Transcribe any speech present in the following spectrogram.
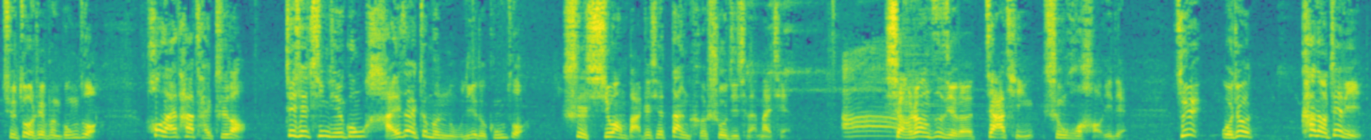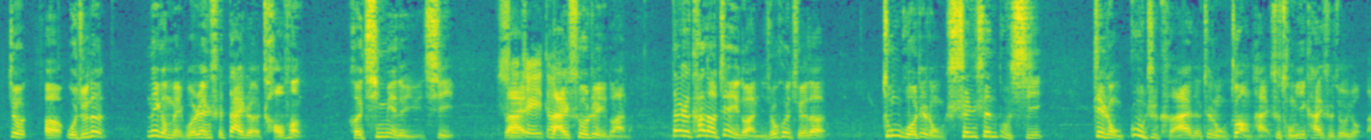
去做这份工作？后来他才知道，这些清洁工还在这么努力的工作。是希望把这些蛋壳收集起来卖钱，啊，想让自己的家庭生活好一点，所以我就看到这里就呃，我觉得那个美国人是带着嘲讽和轻蔑的语气来来说这一段的，但是看到这一段，你就会觉得中国这种生生不息、这种固执可爱的这种状态是从一开始就有的。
